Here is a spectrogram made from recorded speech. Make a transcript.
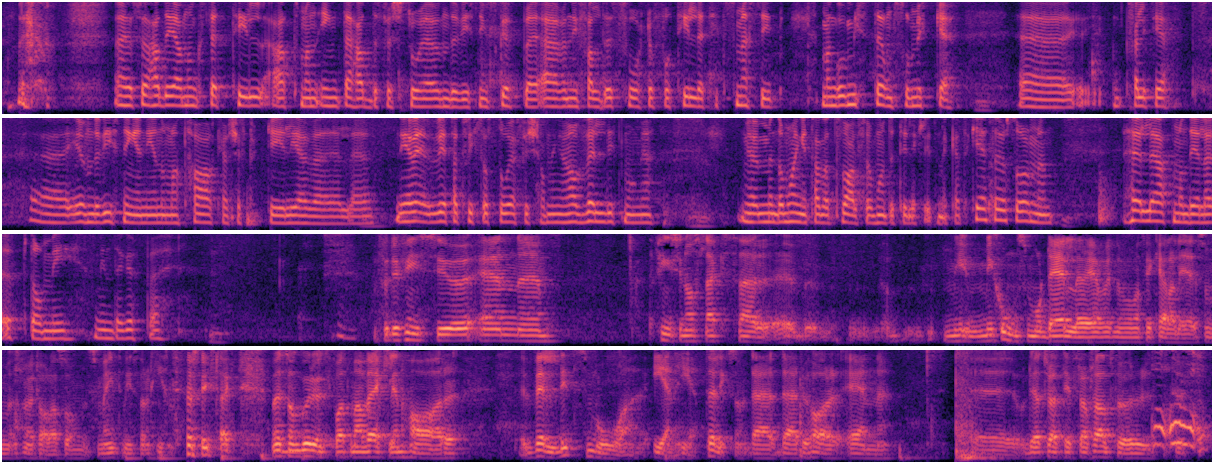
eh, så hade jag nog sett till att man inte hade för stora undervisningsgrupper även ifall det är svårt att få till det tidsmässigt. Man går miste om så mycket eh, kvalitet eh, Eh, i undervisningen genom att ha kanske 40 elever eller jag vet att vissa stora församlingar har väldigt många eh, men de har inget annat val för de har inte tillräckligt med kateketer och så men hellre att man delar upp dem i mindre grupper. För det finns ju en... Eh, det finns ju någon slags här, missionsmodell, jag vet inte vad man ska kalla det, som, som jag talas om, som jag inte minns vad den heter exakt. Men som går ut på att man verkligen har väldigt små enheter liksom. Där, där du har en... eh, Och jag tror att det är framförallt för typ,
